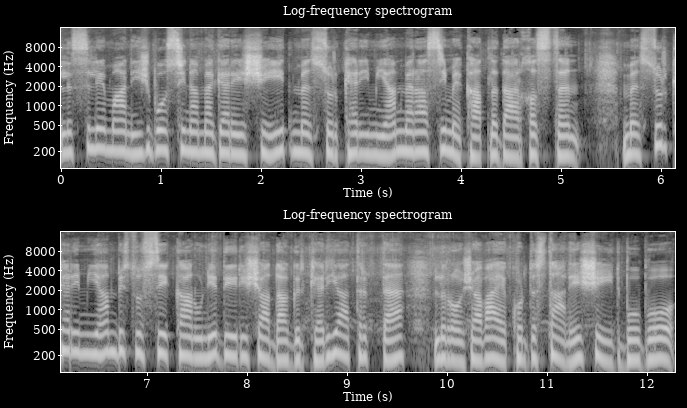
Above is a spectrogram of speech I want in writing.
Li Silêmanî ji bo sînemegerê şehîd Mensûr Kerîmîyan merasîmek hat lidarxistin. Mensûr Kerîmiyan bîst û sê kanûnê di êrîşa dagirkeriya Tirk de li Rojavayê Kurdistanê şehîd bûbû.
